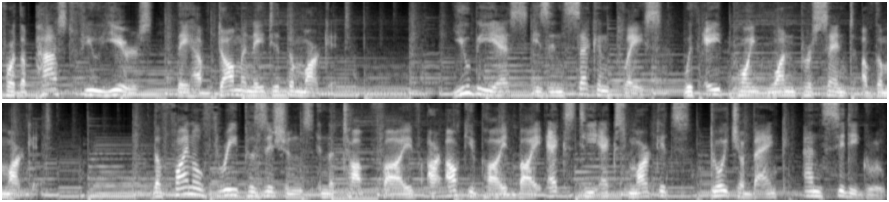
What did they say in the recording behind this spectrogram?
For the past few years, they have dominated the market. UBS is in second place with 8.1% of the market. The final three positions in the top five are occupied by XTX Markets, Deutsche Bank, and Citigroup.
